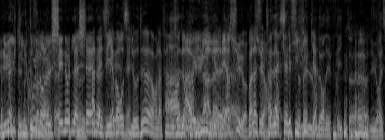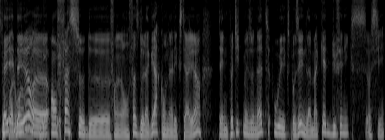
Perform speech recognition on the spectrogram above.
l'huile qui coule dans le chéneau de la Ouais. chaîne. Ah, bah, il devait y avoir aussi l'odeur, la fameuse Ah, odeur ah de oui, l'huile. ah bah, euh, bien sûr, Voilà, bien sûr. cette odeur spécifique. l'odeur des frites euh, du resto pas D'ailleurs, euh, en face de, en face de la gare, quand on est à l'extérieur, t'as une petite maisonnette où est exposée une, la maquette du Phoenix aussi,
